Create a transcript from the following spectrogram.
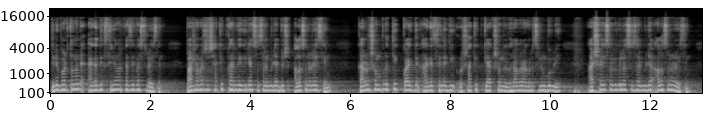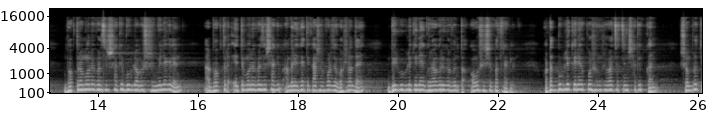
তিনি বর্তমানে একাধিক সিনেমার কাজে ব্যস্ত রয়েছেন। পাশাপাশি শাকিব খানকে ঘিরে সোশ্যাল মিডিয়ায় বেশ আলোচনা রয়েছেন। কারণ সম্প্রতি কয়েকদিন আগে ছেলে বীর ও সাকিবকে একসঙ্গে ঘোরাফেরা করেছিলেন বুবলি। আর সেই ছবিগুলো সোশ্যাল মিডিয়ায় আলোচনা রয়েছেন ভক্তরা মনে করেছে সাকিব বুবলি অবশেষে মিলে গেলেন, আর ভক্তরা এতে মনে করেছে সাকিব আমেরিকা থেকে আসার পর যে ঘোষণা দেয়, বীর বুবলিকে নিয়ে ঘোরাঘুরি করবেন তা অবশেষে কথা রাখলেন। হঠাৎ বুবলিকে নিয়ে প্রশংসা করা চাচ্ছেন সাকিব খান। সম্প্রতি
